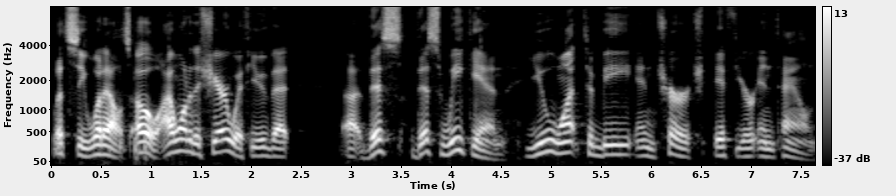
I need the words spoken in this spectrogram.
let's see what else oh i wanted to share with you that uh, this this weekend you want to be in church if you're in town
